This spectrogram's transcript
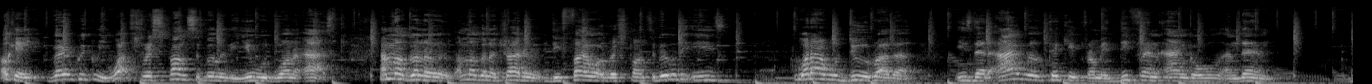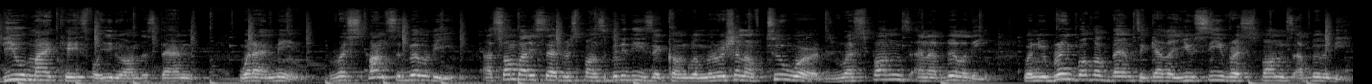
Okay, very quickly, what's responsibility you would want to ask? I'm not gonna I'm not gonna try to define what responsibility is. What I will do rather is that I will take it from a different angle and then build my case for you to understand what I mean. Responsibility, as somebody said, responsibility is a conglomeration of two words, response and ability. When you bring both of them together, you see responsibility.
